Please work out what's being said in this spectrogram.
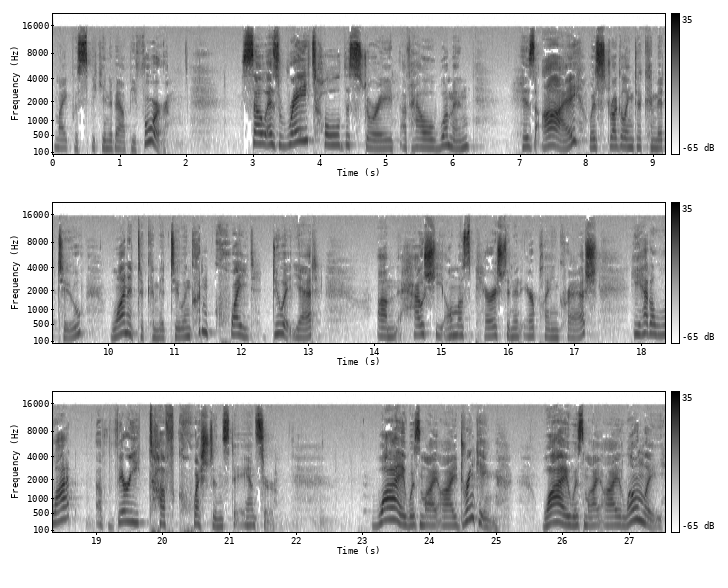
Mike was speaking about before. So, as Ray told the story of how a woman, his eye was struggling to commit to, wanted to commit to, and couldn't quite do it yet, um, how she almost perished in an airplane crash, he had a lot of very tough questions to answer. Why was my eye drinking? Why was my eye lonely?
